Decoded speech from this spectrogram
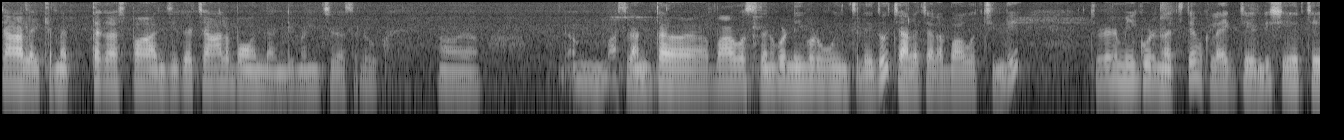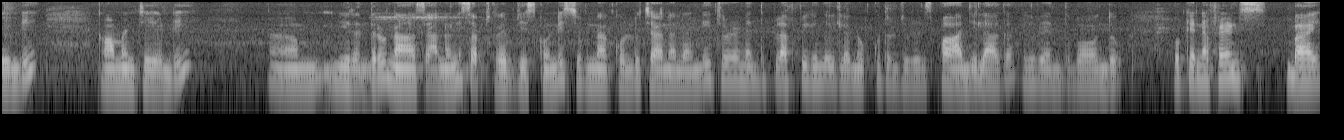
చాలా ఇట్లా మెత్తగా స్పాంజీగా చాలా బాగుందండి మంచిగా అసలు. అసలు అంత బాగా వస్తుందని కూడా నేను కూడా ఊహించలేదు. చాలా చాలా బాగా వచ్చింది చూడండి మీకు కూడా నచ్చితే ఒక లైక్ చేయండి షేర్ చేయండి కామెంట్ చేయండి. మీరందరూ నా ఛానల్ని సబ్స్క్రైబ్ చేసుకోండి. సుగ్నా కొల్లు ఛానల్ అండి. చూడండి ఎంత ఫ్లఫీగా ఉందో ఇట్లా నొక్కుతుంది చూడండి స్పాంజ్ లాగా చూడండి ఎంత బాగుందో. ఓకేనా ఫ్రెండ్స్? బాయ్.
